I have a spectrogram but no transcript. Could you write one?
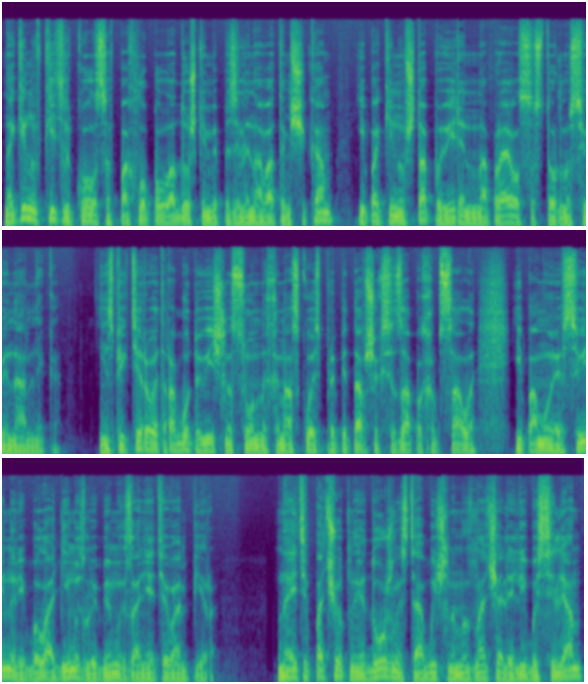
Накинув китель, Колосов похлопал ладошками по зеленоватым щекам и, покинув штаб, уверенно направился в сторону свинарника. Инспектировать работу вечно сонных и насквозь пропитавшихся запахом сала и помоя в свинаре было одним из любимых занятий вампира – на эти почетные должности обычно назначали либо селян,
